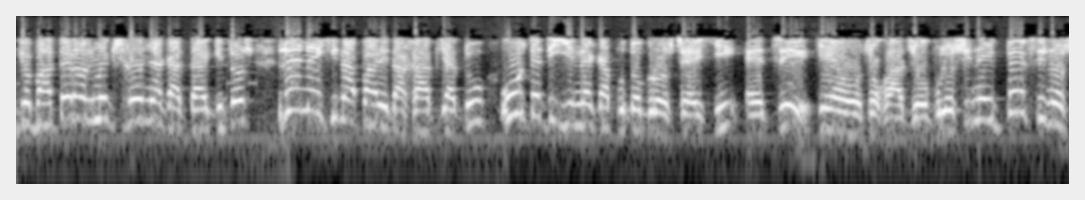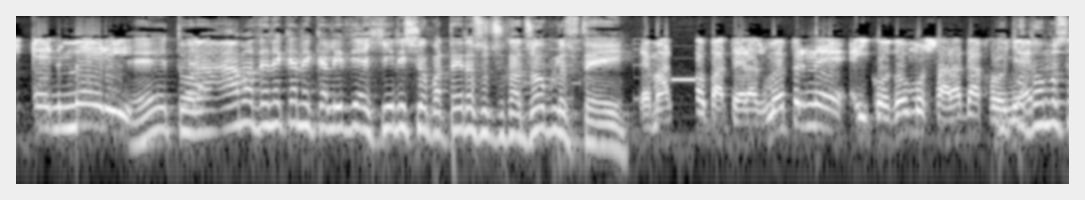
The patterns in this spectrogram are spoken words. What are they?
Και ο πατέρας με 6 χρόνια κατάκητος δεν έχει να πάρει τα χάπια του, ούτε τη γυναίκα που τον προσέχει, έτσι. Και ο Τσοχατζόπουλος είναι υπεύθυνος εν μέρη. Ε, τώρα, άμα δεν έκανε καλή διαχείριση ο πατέρας ο Τσουχατζόπουλο φταίει. Ε, μα ο πατέρας μου έπαιρνε οικοδόμος 40 χρόνια. Οικοδόμος 40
